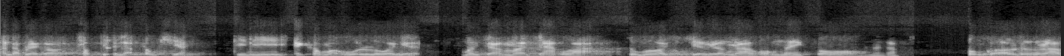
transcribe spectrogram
อันดับแรกก็ชอบเขียนแหละต้องเขียน ทีนี้ไอ้คำว่าโอนลอยเนี่ย มันจะมาจากว่า สมมติว่าเขียนเรื่องราวของนายกอนะครับ ผมก็เอาเรื่องราว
